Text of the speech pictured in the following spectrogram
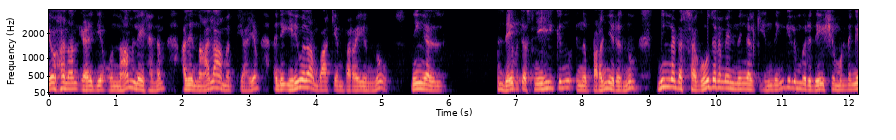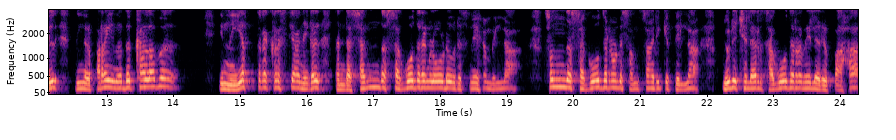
യോഹനാൻ എഴുതിയ ഒന്നാം ലേഖനം അത് നാലാം അധ്യായം അതിന്റെ ഇരുപതാം വാക്യം പറയുന്നു നിങ്ങൾ ദൈവത്തെ സ്നേഹിക്കുന്നു എന്ന് പറഞ്ഞിരുന്നു നിങ്ങളുടെ സഹോദരമേ നിങ്ങൾക്ക് എന്തെങ്കിലും ഒരു ദേഷ്യമുണ്ടെങ്കിൽ നിങ്ങൾ പറയുന്നത് കളവ്. ഇന്ന് എത്ര ക്രിസ്ത്യാനികൾ തന്റെ സ്വന്തം സഹോദരങ്ങളോട് ഒരു സ്നേഹമില്ല. സ്വന്തം സഹോദരനോട് സംസാരിക്കത്തില്ല. ഒരു ചിലർ സഹോദരൻ മേലൊരു പഹ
